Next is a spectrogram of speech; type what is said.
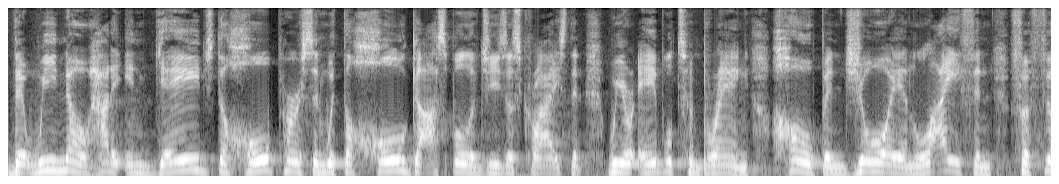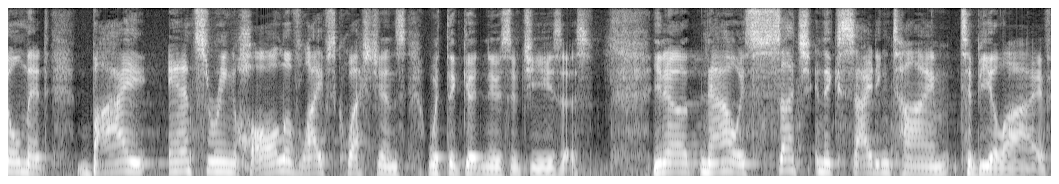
that we know how to engage the whole person with the whole gospel of Jesus Christ, that we are able to bring hope and joy and life and fulfillment by answering all of life's questions with the good news of Jesus. You know, now is such an exciting time to be alive.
